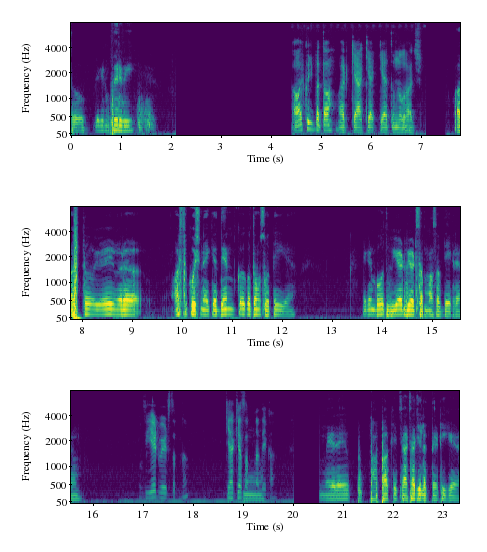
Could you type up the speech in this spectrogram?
तो लेकिन फिर भी। और कुछ बताओ और क्या क्या किया तुम लोग आज? आज तो यही मेरा आज तो कुछ नहीं किया। दिन को, को तो हम सोते ही है। लेकिन बहुत वियर्ड वियर्ड सपना सब देख रहे हैं हम। वियर्ड वेट सपना? क्या क्या सपना हम्म। देखा? मेरे पापा के चाचा जी लगते हैं ठीक है?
